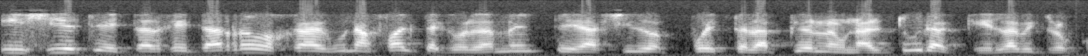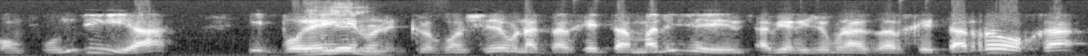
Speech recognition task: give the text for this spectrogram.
incidente de tarjeta roja, alguna falta que obviamente ha sido puesta la pierna a una altura que el árbitro confundía y por ahí lo considera una tarjeta amarilla y había que llevar una tarjeta roja,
